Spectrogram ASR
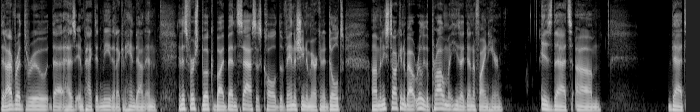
that I've read through that has impacted me that I can hand down. And and this first book by Ben Sasse is called The Vanishing American Adult, um, and he's talking about really the problem that he's identifying here is that um, that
